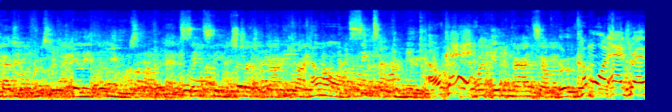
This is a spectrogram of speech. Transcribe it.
Pastor Bruce Elliott Hughes at St. Stephen's Church of God in Christ. Come on. In the Seaton community. Okay. 189 South Road. Come on, address.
